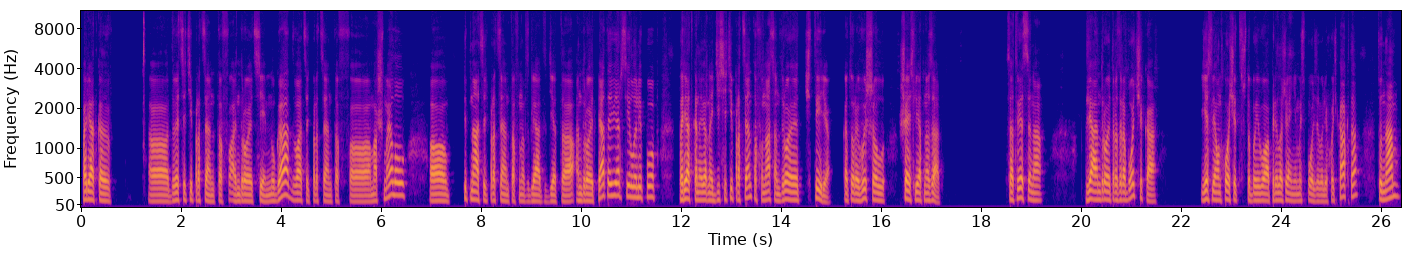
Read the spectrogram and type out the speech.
порядка 20% а, Android 7 Nougat, 20% Marshmallow, 15% на взгляд где-то Android 5 версии Lollipop, порядка, наверное, 10% у нас Android 4, который вышел 6 лет назад. Соответственно, для Android-разработчика если он хочет, чтобы его приложением использовали хоть как-то, то нам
